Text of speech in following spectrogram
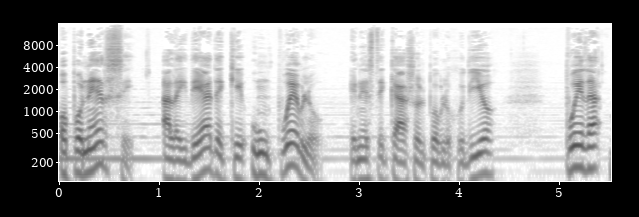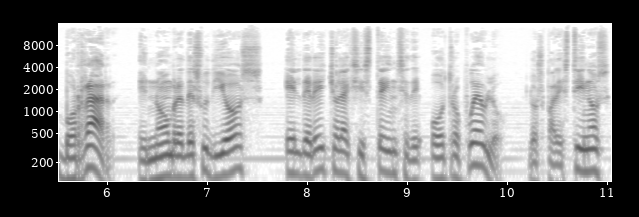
oponerse a la idea de que un pueblo, en este caso el pueblo judío, pueda borrar en nombre de su Dios el derecho a la existencia de otro pueblo, los palestinos,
